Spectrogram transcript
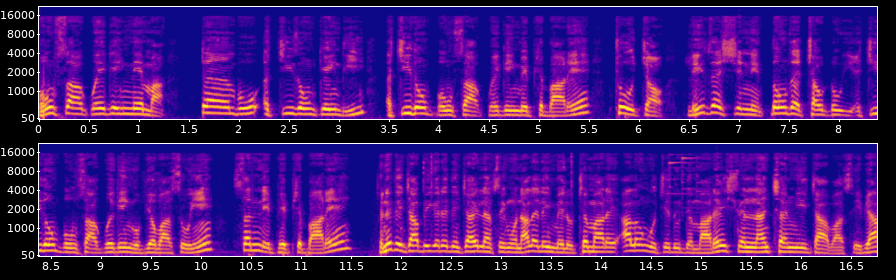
ဘုံစာခွဲကိန်းထဲမှာ တန်ဖိုးအကြီးဆုံးကိန်းသည်အကြီးဆုံးဘုံစာခွဲကိန်းပဲဖြစ်ပါတယ်ထို့ကြောင့်48နဲ့36တို့၏အကြီးဆုံးဘုံစာခွဲကိန်းကိုပြောပါဆိုရင်စနစ်ပဲဖြစ်ပါတယ်ဒီနေ့သင်ကြားပေးခဲ့တဲ့သင်ကြားရေးလမ်းစဉ်ကိုနားလည်လိမ့်မယ်လို့ထင်ပါတယ်အားလုံးကိုကျေးဇူးတင်ပါတယ်ရှင်လန်းချမ်းမြေ့ကြပါစေဗျာ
